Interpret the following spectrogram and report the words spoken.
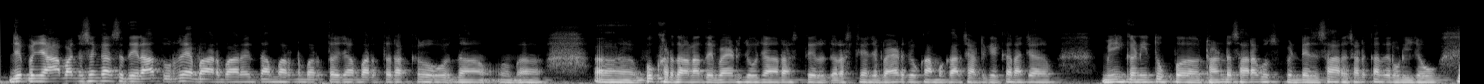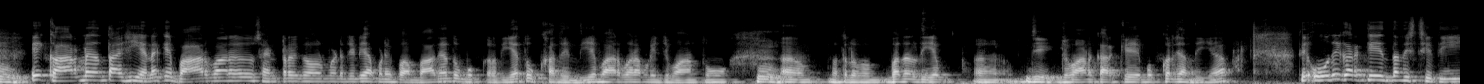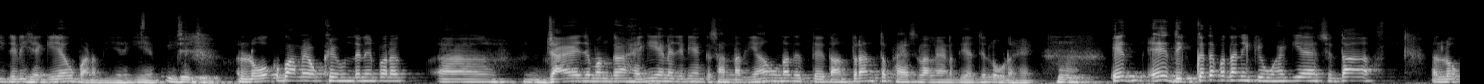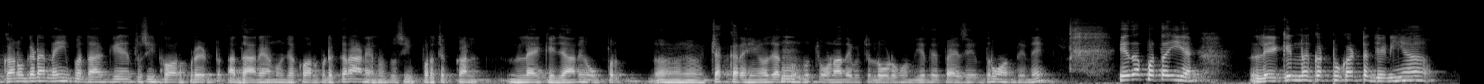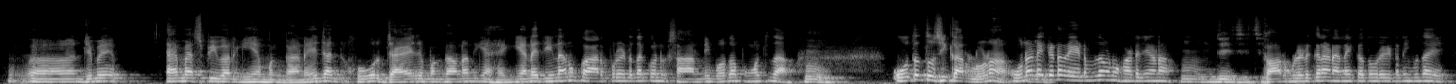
ਜੇ ਪੰਜਾਬ ਅੱਜ ਸੰਘਰਸ਼ ਦੇ ਰਾਹ ਤੁਰ ਰਿਹਾ ਬਾਰ-ਬਾਰ ਇਦਾਂ ਮਰਨ ਵਰਤ ਜਾਂ ਵਰਤ ਰੱਖ ਲੋ ਇਦਾਂ ਭੁੱਖ ਹੜਤਾਲਾਂ ਤੇ ਬੈਠ ਜੋ ਜਾਂ ਰਸਤੇ ਰਸਤਿਆਂ 'ਚ ਬੈਠ ਜੋ ਕੰਮ ਕਾਰ ਛੱਡ ਕੇ ਘਰਾਂ 'ਚ ਮੀਂਹ ਕਣੀ ਧੁੱਪ ਠੰਡ ਸਾਰਾ ਕੁਝ ਪਿੰਡੇ ਦੇ ਸਹਾਰੇ ਸੜਕਾਂ ਤੇ ਰੋੜੀ ਜਾਓ ਹੂੰ। ਇਹ ਕਾਰਨ ਤਾਂ ਇਹੀ ਹੈ ਨਾ ਕਿ ਬਾਰ-ਬਾਰ ਸੈਂਟਰ ਗਵਰਨਮੈਂਟ ਜਿਹੜੀ ਆਪਣੇ ਵਾਅਦਿਆਂ ਤੋਂ ਮੁੱਕਰਦੀ ਹੈ ਧੋਖਾ ਦਿੰਦੀ ਹੈ ਬਾਰ-ਬਾਰ ਆਪਣੀ ਜ਼ੁਬਾਨ ਤੋਂ ਮਤਲਬ ਬਦਲਦੀ ਹੈ ਜੀ। ਜਵਾਨ ਕਰਕੇ ਮੁੱਕਰ ਜਾਂਦੀ ਆ। ਤੇ ਉਹਦੇ ਕਰਕੇ ਇਦਾਂ ਦੀ ਸਥਿਤੀ ਜਿਹੜੀ ਹੈਗੀ ਆ ਉਹ ਬਣਦੀ ਹੈਗੀ ਆ। ਜੀ ਜੀ। ਲੋਕ ਭਾਵੇਂ ਔਖੇ ਹੁੰਦੇ ਨੇ ਪਰ ਜਾਇਜ਼ ਮੰਗਾਂ ਹੈਗੀਆਂ ਨੇ ਜਿਹੜੀਆਂ ਕਿਸਾਨਾਂ ਦੀਆਂ ਉਹਨਾਂ ਦੇ ਉੱਤੇ ਤਾਂ ਤੁਰੰਤ ਫੈਸਲਾ ਲੈਣ ਦੀ ਅੱਜ ਲੋੜ ਹੈ। ਇਹ ਇਹ ਦਿੱਕਤ ਪਤਾ ਨਹੀਂ ਕਿਉਂ ਹੈਗੀ ਹੈ ਸਿੱਧਾ ਲੋਕਾਂ ਨੂੰ ਕਿਹੜਾ ਨਹੀਂ ਪਤਾ ਕਿ ਤੁਸੀਂ ਕਾਰਪੋਰੇਟ ਅਦਾਰਿਆਂ ਨੂੰ ਜਾਂ ਕਾਰਪੋਰੇਟ ਘਰਾਣਿਆਂ ਨੂੰ ਤੁਸੀਂ ਉੱਪਰ ਚੱਕਣ ਲੈ ਕੇ ਜਾ ਰਹੇ ਹੋ ਉੱਪਰ ਚੱਕ ਰਹੇ ਹੋ ਜਾਂ। ਤੁਹਾਨੂੰ ਚੋਣਾਂ ਦੇ ਵਿੱਚ ਲੋੜ ਹੁੰਦੀ ਹੈ ਤੇ ਪੈਸੇ ਉਧਰੋਂ ਆਉਂਦੇ ਨੇ। ਇਹਦਾ ਪਤਾ ਹੀ ਹੈ ਲੇਕਿਨ ਘੱਟੋ ਘੱਟ ਜਿਹੜੀਆਂ ਜਿਵੇਂ ਐਮਐਸਪੀ ਵਰਗੀਆਂ ਮੰਗਾਂ ਨੇ ਜਾਂ ਹੋਰ ਜਾਇਜ਼ ਮੰਗਾਂ ਉਹਨਾਂ ਦੀਆਂ ਹੈਗੀਆਂ ਨੇ ਜਿਨ੍ਹਾਂ ਨੂੰ ਕਾਰਪੋਰੇਟ ਦਾ ਕੋਈ ਨੁਕਸਾਨ ਨਹੀਂ ਬਹੁਤਾ ਪਹੁੰਚਦਾ। ਹੂੰ। ਉਹ ਤਾਂ ਤੁਸੀਂ ਕਰ ਲਓ ਨਾ। ਉਹਨਾਂ ਨੇ ਕਿਹੜਾ ਰੇਟ ਵਧਾਉਣੋਂ ਹਟ ਜਾਣਾ? ਹੂੰ ਜੀ ਜੀ ਜੀ। ਕਾਰਪੋਰੇਟ ਘਰਾਣਿਆਂ ਨੇ ਕਦੋਂ ਰੇਟ ਨਹੀਂ ਵਧਾਏ?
